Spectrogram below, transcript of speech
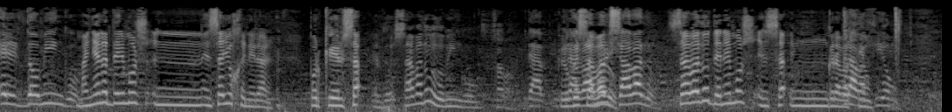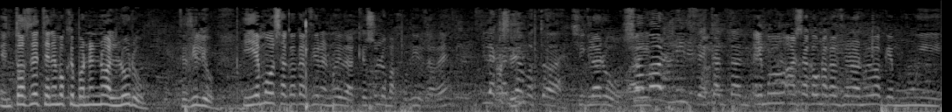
el domingo. mañana tenemos mm, ensayo general. Porque el, sá- el do- sábado o domingo. Da- Creo que es el sábado. Sábado tenemos grabación. Grabación. Entonces tenemos que ponernos al loro, Cecilio. Y hemos sacado canciones nuevas, que eso es lo más jodido, ¿sabes? Y las cantamos todas. Sí, claro. hay- Somos linces cantando. hemos han sacado una canción nueva que es muy...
